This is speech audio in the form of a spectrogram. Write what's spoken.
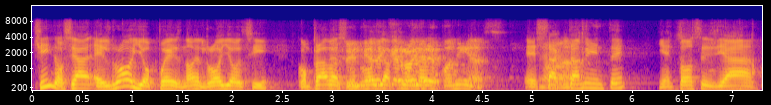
Sí, o sea, el rollo, pues, ¿no? El rollo, si comprabas un rollo a qué rollo le ponías. Exactamente. Y entonces ya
